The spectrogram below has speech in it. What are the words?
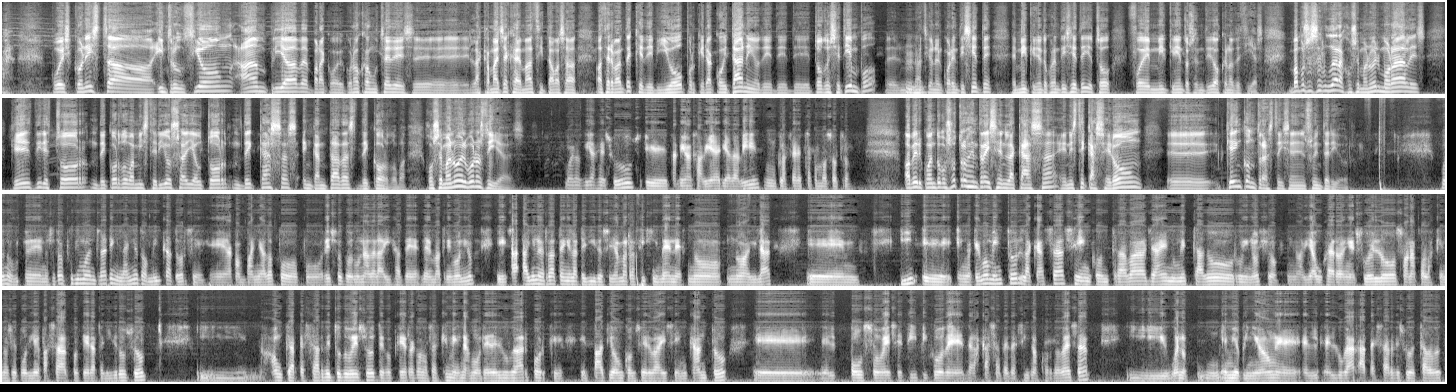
Pues con esta introducción amplia para que conozcan ustedes eh, las camachas que además citabas a, Cervantes, que debió, porque era coetáneo de, todo ese tiempo, nació en el 47, en 1547, y esto fue en 1572 que nos decías. Vamos a saludar a José Manuel Morales, que es director de Córdoba Misteriosa y autor de Casas Encantadas de Córdoba. José Manuel, buenos días. Buenos días Jesús y también a Javier y a David, un placer estar con vosotros. A ver, cuando vosotros entráis en la casa, en este caserón, eh, ¿qué encontrasteis en su interior? Bueno, eh, nosotros pudimos entrar en el año 2014, eh, acompañados por, eso, por una de las hijas del matrimonio. hay una errata en el apellido, se llama Rafi Jiménez, no, no Aguilar y eh, en aquel momento la casa se encontraba ya en un estado ruinoso, no había agujeros en el suelo, zonas por las que no se podía pasar porque era peligroso. Y aunque a pesar de todo eso tengo que reconocer que me enamoré del lugar porque el patio aún conserva ese encanto, eh, el pozo ese típico de, las casas de vecinos cordobesas. Y bueno, en mi opinión eh, el, lugar a pesar de su estado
